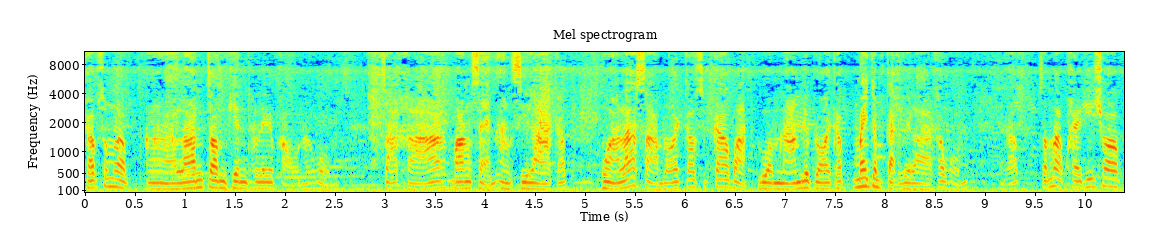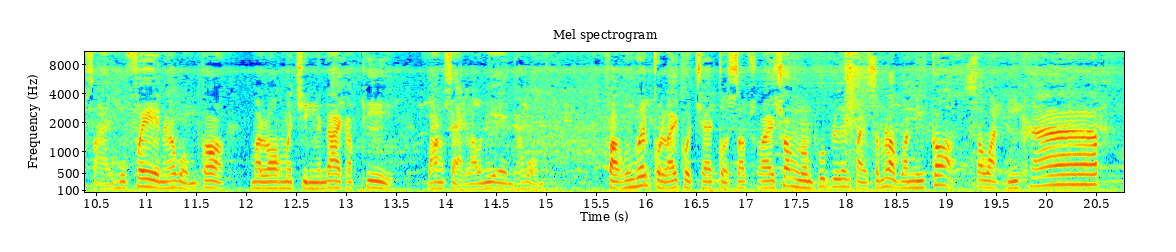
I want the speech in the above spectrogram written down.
ครับสำหรับร้านจอมเทียนทะเลเผานะครับผม สาขาบางแสนอ่างศิลาครับ หัวละ 399 บาท รวมน้ำเรียบร้อยครับ ไม่จำกัดเวลาครับผมนะครับสำหรับใครที่ชอบสายบุฟเฟ่นะครับผมก็มาลองมาชิมกันได้ครับที่บางแสนเรานี่เองครับผม ฝากเพื่อนๆกดไลค์กดแชร์กด subscribe ช่องนนพูดไปเล่นไปสำหรับวันนี้ก็สวัสดีครับ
